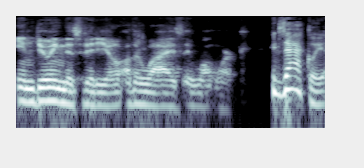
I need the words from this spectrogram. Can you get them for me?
in doing this video otherwise it won't work. Exactly.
